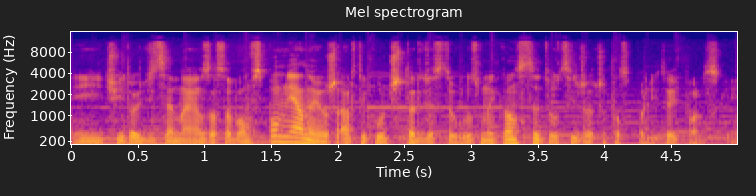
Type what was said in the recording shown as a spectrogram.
i ci rodzice mają za sobą wspomniany już artykuł 48 Konstytucji Rzeczypospolitej Polskiej.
